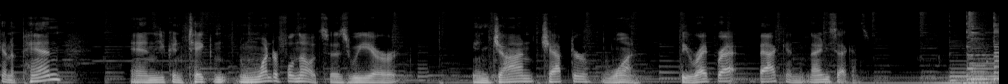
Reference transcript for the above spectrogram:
and a pen, and you can take n- wonderful notes as we are in John chapter 1. Be right back in 90 seconds.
